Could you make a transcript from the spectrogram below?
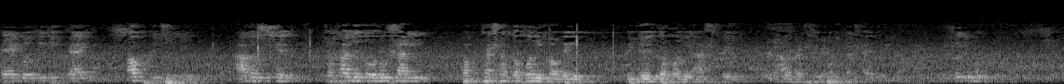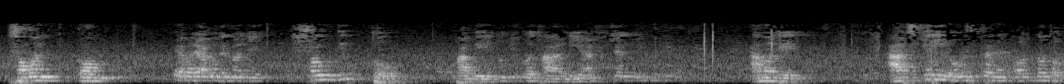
ত্যাগ অতিরিক্তায় সব কিছুতে আদর্শের যথাযথ অনুসারী প্রত্যাশা তখনই হবে, বিজয় তখনই আসবে, আমরা সেই প্রত্যাশায় রইলাম। সময় কম। এবারে আমাদের মাঝে সংক্ষিপ্ত ভাবে দুটি কথা নিয়ে আসছেন। আমাদের আজকের এই অনুষ্ঠানের অন্যতম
